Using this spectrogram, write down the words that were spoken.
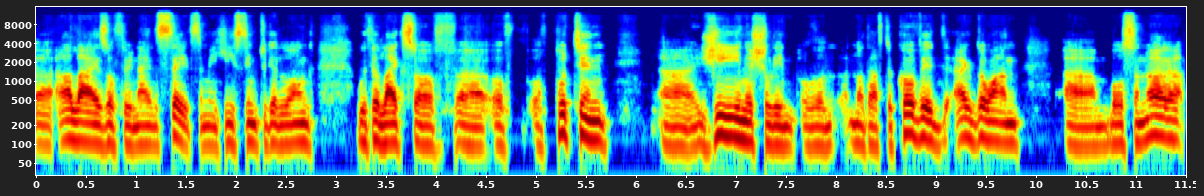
uh, allies of the United States. I mean, he seemed to get along with the likes of uh, of, of Putin, uh, Xi initially, although not after COVID, Erdogan, um, Bolsonaro.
